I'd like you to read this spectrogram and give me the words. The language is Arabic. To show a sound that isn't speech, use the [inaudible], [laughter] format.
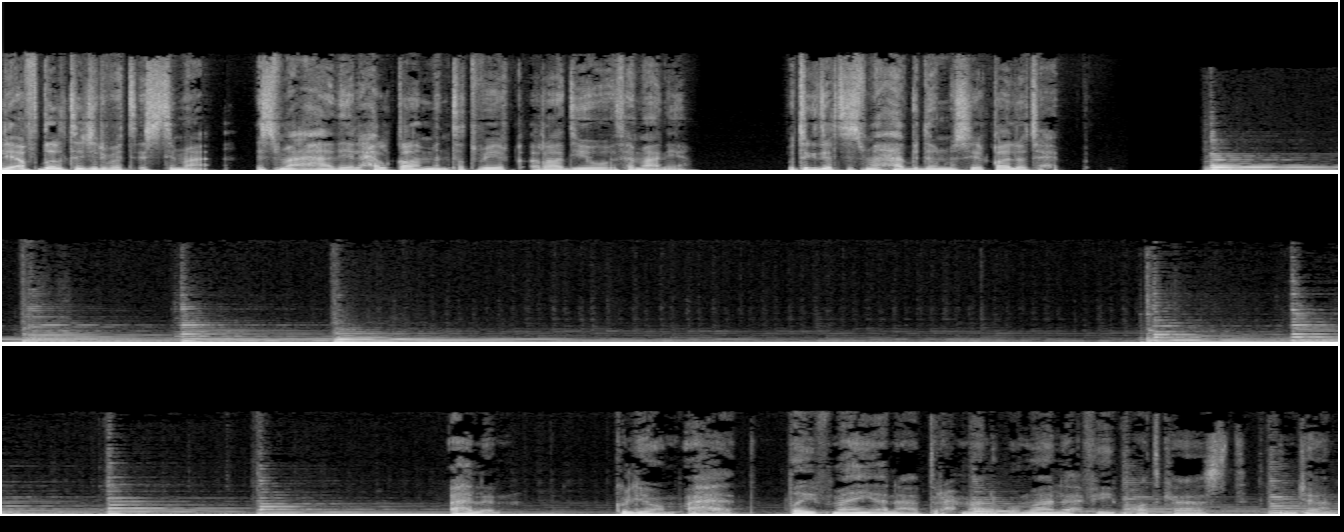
لأفضل تجربة استماع. اسمع هذه الحلقة من تطبيق راديو ثمانية. وتقدر تسمعها بدون موسيقى لو تحب. أهلا. كل يوم أحد. ضيف معي أنا عبد الرحمن أبو مالح في بودكاست فنجان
